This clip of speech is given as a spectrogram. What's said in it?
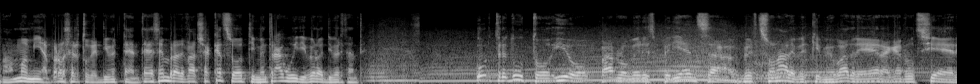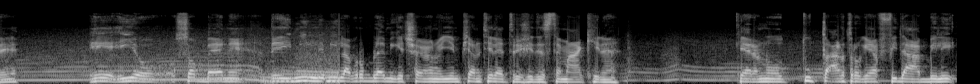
Mamma mia però certo che è divertente eh? sembra le faccia a cazzotti mentre la guidi però è divertente. Oltretutto io parlo per esperienza personale perché mio padre era carrozziere e io so bene dei mille mila problemi che c'erano gli impianti elettrici di queste macchine che erano tutt'altro che affidabili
